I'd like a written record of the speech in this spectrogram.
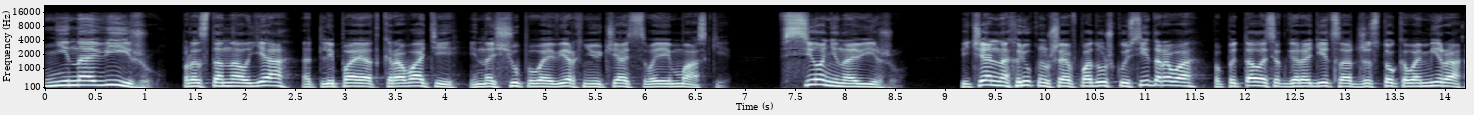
«Ненавижу!» – простонал я, отлипая от кровати и нащупывая верхнюю часть своей маски. «Все ненавижу!» Печально хрюкнувшая в подушку Сидорова попыталась отгородиться от жестокого мира,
